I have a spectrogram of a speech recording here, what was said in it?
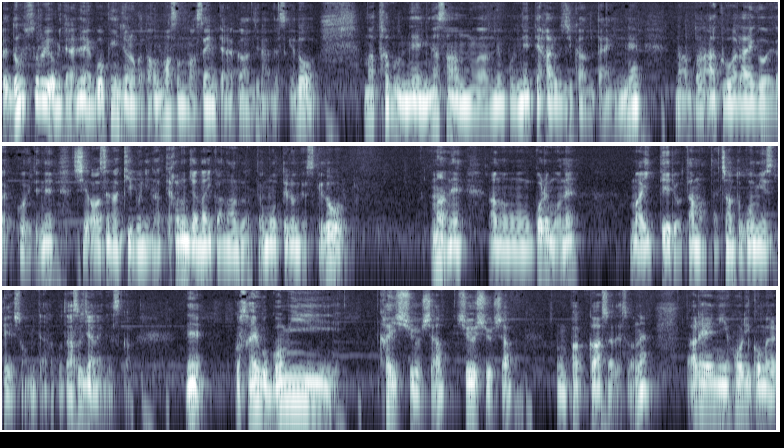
どうするよみたいなねご近所の方ほんますんませんみたいな感じなんですけどまあ多分ね皆さんはねこう寝てはる時間帯にねなんとなく笑い声が聞こえてね幸せな気分になってはるんじゃないかななんて思ってるんですけどまあねあのこれもねまあ一定量たまったらちゃんとゴミステーションみたいなとこ出すじゃないですか。ねこれ最後ゴミ回収車収集車、うん、パッカー車ですよね。あれに放り込ま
